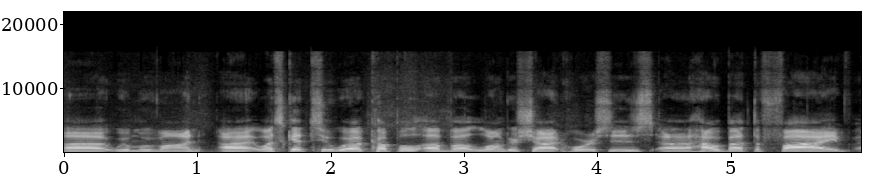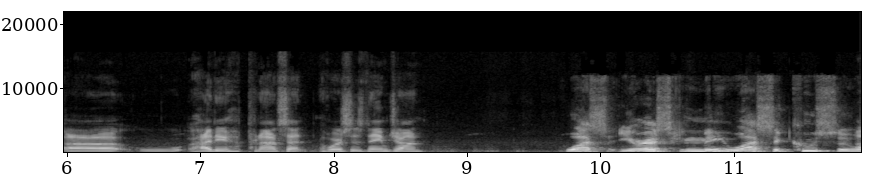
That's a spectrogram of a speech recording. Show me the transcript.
Uh, we'll move on. Uh, let's get to a couple of uh, longer shot horses. Uh, how about the five? Uh, how do you pronounce that horse's name, Jon? Was you're asking me Wasikusu?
